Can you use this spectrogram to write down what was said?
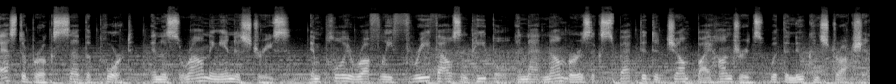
Estabrooks said the port and the surrounding industries employ roughly 3,000 people and that number is expected to jump by hundreds with the new construction.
